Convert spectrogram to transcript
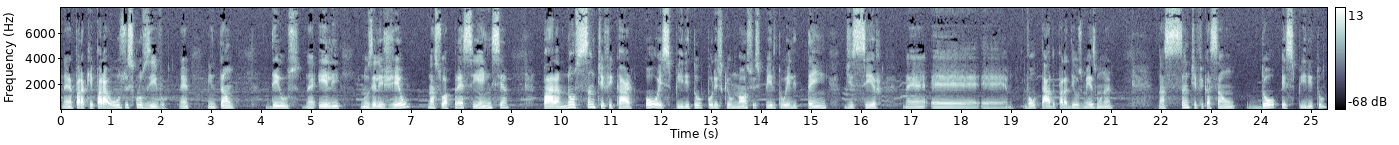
né? Para quê? Para uso exclusivo, né? Então, Deus, né, ele nos elegeu na sua presciência para nos santificar o espírito, por isso que o nosso espírito ele tem de ser né, é, é, voltado para Deus mesmo, né, na santificação do espírito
